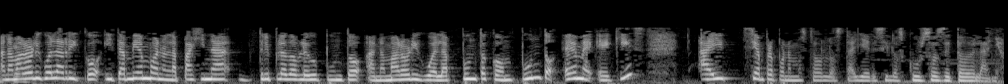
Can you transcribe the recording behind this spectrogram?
Anamar Orihuela Rico y también, bueno, en la página www.anamarorihuela.com.mx ahí siempre ponemos todos los talleres y los cursos de todo el año.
